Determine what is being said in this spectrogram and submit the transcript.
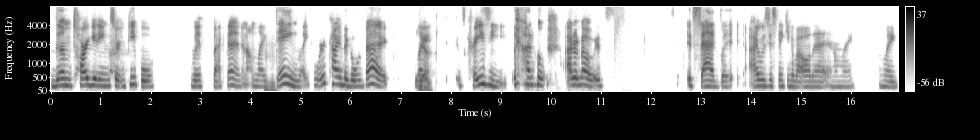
them targeting certain people with back then. And i'm like Mhm. dang like we're kind of going back. Like Yeah. it's crazy. I don't i don't know. It's it's sad but i was just thinking about all that and i'm like i'm like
